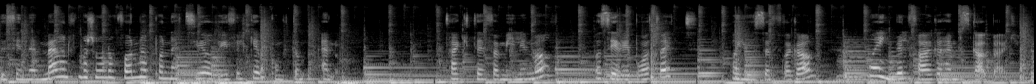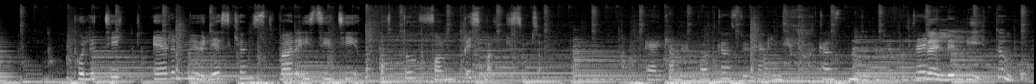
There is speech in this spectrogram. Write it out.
Du finner mer informasjon om fondet på nettsida ryfylke.no. Takk til familien vår og Siri Bråtveit og Josef Ragan og Ingvild Fagerheim Skalberg. Politikk er det muliges kunst, var det i sin tid Otto von Bismarck som sa. Jeg kan mye podkast, du kan ingen podkast, men du kan mye politikk. veldig lite om på.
